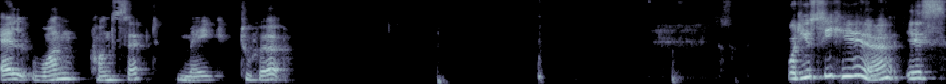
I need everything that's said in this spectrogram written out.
L1 concept make to her? What you see here is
